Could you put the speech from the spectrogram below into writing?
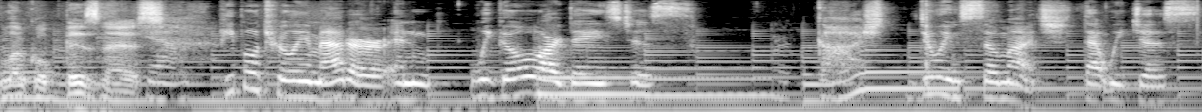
local business. Yeah. People truly matter, and we go our days just, gosh, doing so much that we just,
